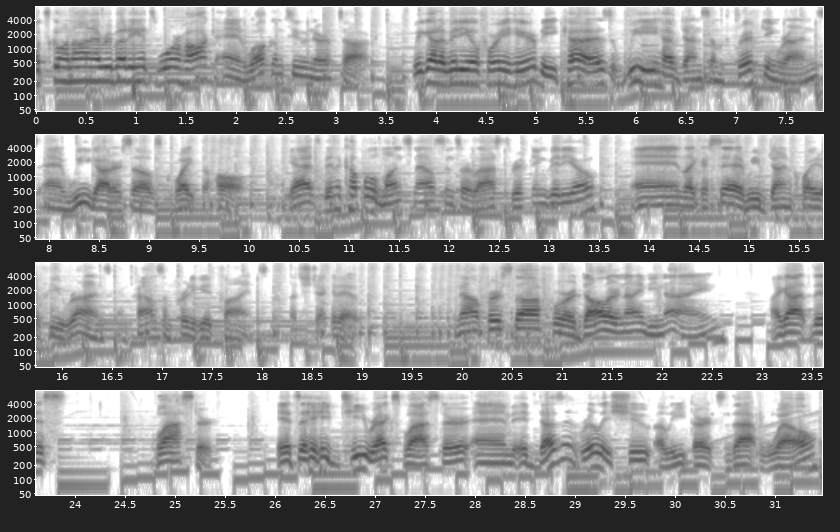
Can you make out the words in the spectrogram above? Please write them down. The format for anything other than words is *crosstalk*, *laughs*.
What's going on everybody? It's Warhawk and welcome to Nerf Talk. We got a video for you here because we have done some thrifting runs and we got ourselves quite the haul. Yeah, it's been a couple of months now since our last thrifting video and like I said, we've done quite a few runs and found some pretty good finds. Let's check it out. Now first off for $1.99 I got this blaster. It's a *laughs* T-Rex blaster and it doesn't really shoot elite darts that well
